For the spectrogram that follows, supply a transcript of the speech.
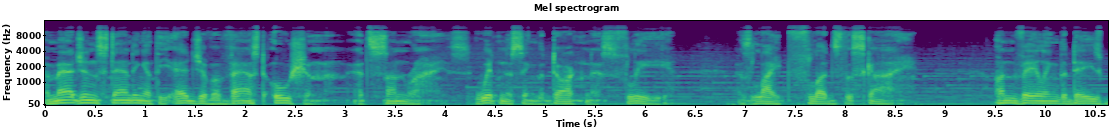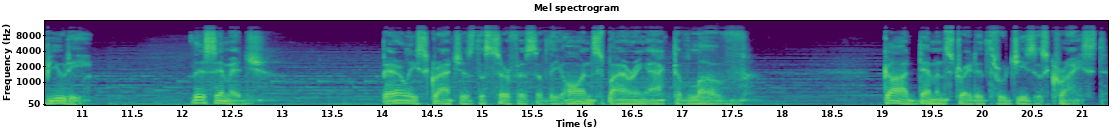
Imagine standing at the edge of a vast ocean at sunrise, witnessing the darkness flee as light floods the sky, unveiling the day's beauty. This image barely scratches the surface of the awe-inspiring act of love God demonstrated through Jesus Christ.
